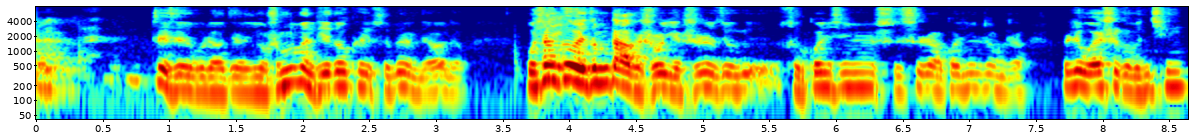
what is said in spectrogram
这些都不了解。有什么问题都可以随便聊一聊。我像各位这么大的时候，也是就很关心时事啊，关心政治，而且我还是个文青。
